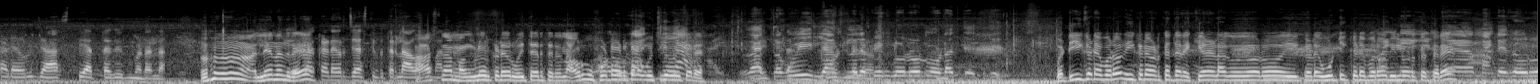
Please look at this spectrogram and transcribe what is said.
ಕಡೆಯವರು ಜಾಸ್ತಿ ಅತ್ತಾಗ ಇದ್ ಮಾಡಲ್ಲ. ಅಲ್ಲೇನಂದ್ರೆ ಕಡೆಯವ್ರು ಜಾಸ್ತಿ ಬರ್ತಾರಲ್ಲ ಹಾಸನ ಮಂಗಳೂರು ಕಡೆಯವ್ರು ಹೋಯ್ತಾ ಇರ್ತಾರಲ್ಲ ಅವ್ರಿಗೂ ಫೋಟೋ ಹೊಡ್ಕೊಳಕ್ ಹುಚ್ಚಿಗೆ ಹೋಯ್ತಾರೆ. ತಗೋ ಇಲ್ಲ ಅಂತಲೇ ಬೆಂಗಳೂರವ್ರು ನೋಡತ್ತೆ ಬಟ್ ಈ ಕಡೆ ಬರೋರು ಈ ಕಡೆ ಹೊಡ್ಕೋತಾರೆ. ಕೇರಳ ಹೋಗೋರು ಈ ಕಡೆ ಊಟಿ ಕಡೆ ಬರೋರು ಇಲ್ಲಿ ಹೊಡ್ಕೋತಾರೆ. ಮಂಡ್ಯದವರು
